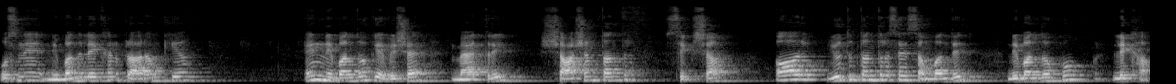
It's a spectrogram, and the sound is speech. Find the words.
उसने निबंध लेखन प्रारंभ किया। इन निबंधों के विषय मैत्री शासन तंत्र शिक्षा और युद्ध तंत्र से संबंधित निबंधों को लिखा।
